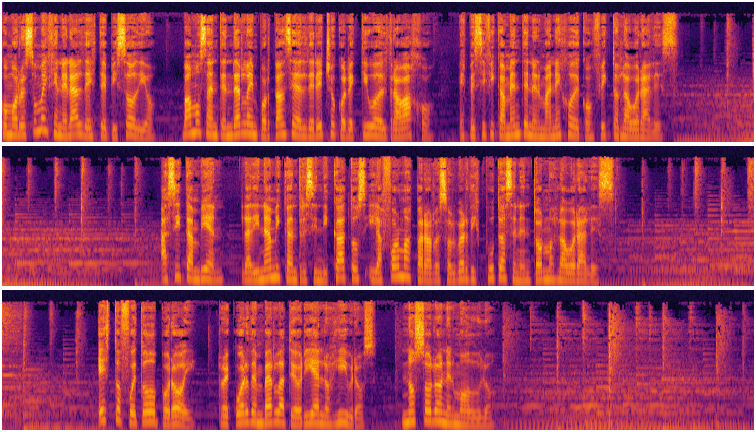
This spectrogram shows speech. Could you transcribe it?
Como resumen general de este episodio, vamos a entender la importancia del derecho colectivo del trabajo, específicamente en el manejo de conflictos laborales. Así también, la dinámica entre sindicatos y las formas para resolver disputas en entornos laborales. Esto fue todo por hoy, recuerden ver la teoría en los libros, no solo en el módulo.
